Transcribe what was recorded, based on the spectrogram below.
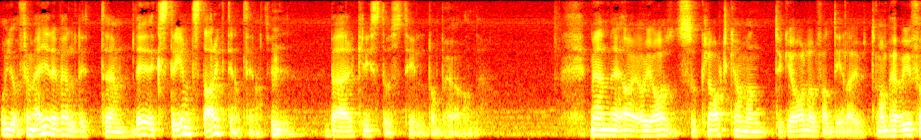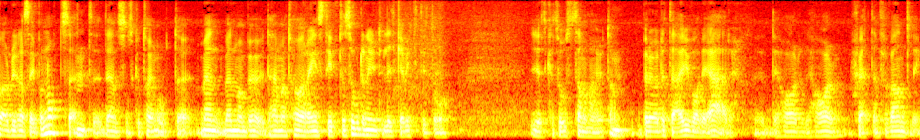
Och för mig är det väldigt, eh, det är extremt starkt egentligen att vi Mm. bär Kristus till de behövande. Men eh, och jag, såklart kan man, tycker jag i alla fall, dela ut. Man behöver ju förbereda sig på något sätt, Mm. den som ska ta emot det. Men, men man behöver, det här med att höra instiftelseorden är ju inte lika viktigt då i ett katolskt sammanhang utan Mm. brödet är ju vad det är. Det har, det har skett en förvandling.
